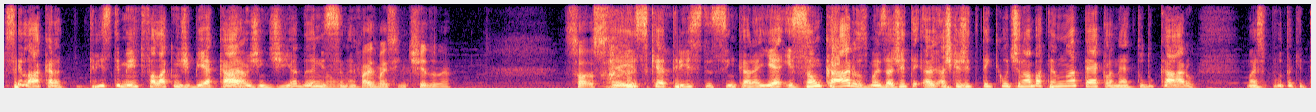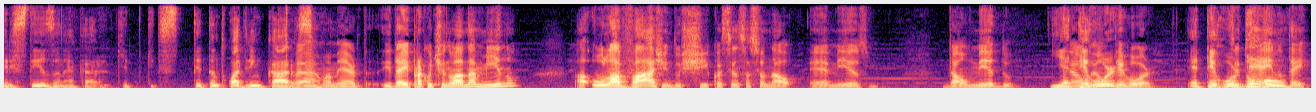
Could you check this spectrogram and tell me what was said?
sei lá, cara, tristemente falar que um gibi é caro É. hoje em dia, dane-se, Não né? faz mais sentido, né? Só, só- É isso que é triste, assim, cara. E, é- e são caros, mas a gente, a- acho que a gente tem que continuar batendo na tecla, né? Tudo caro. Mas puta que tristeza, né, cara? Que, que ter tanto quadrinho caro, É, assim. uma merda. E daí, pra continuar na Mino, a- o lavagem do Chico é sensacional. É mesmo. Dá um medo. E é, um- terror. um terror. É terror Você do tem bom. não tem?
